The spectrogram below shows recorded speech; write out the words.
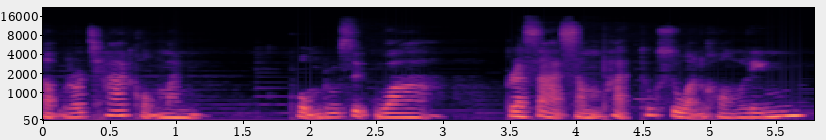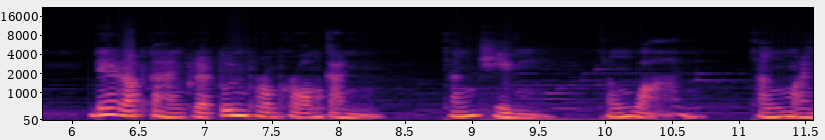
กับรสชาติของมัน ผมรู้สึกว่า ประสาทสัมผัสทุกส่วนของลิ้น ได้รับการกระตุ้นพร้อมๆกัน ทั้งเค็ม ทั้งหวาน ทั้งมัน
